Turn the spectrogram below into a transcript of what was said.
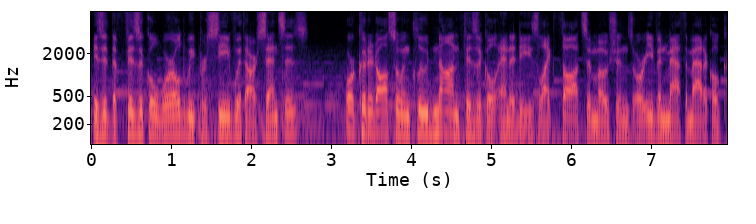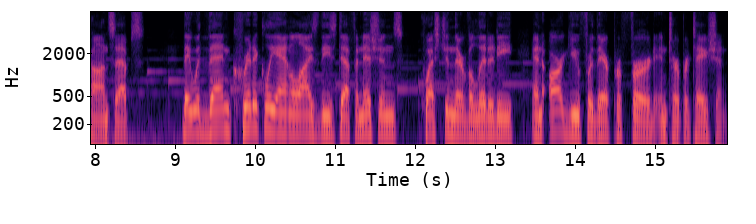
Is it the physical world we perceive with our senses? Or could it also include non-physical entities like thoughts, emotions, or even mathematical concepts? They would then critically analyze these definitions, question their validity, and argue for their preferred interpretation.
